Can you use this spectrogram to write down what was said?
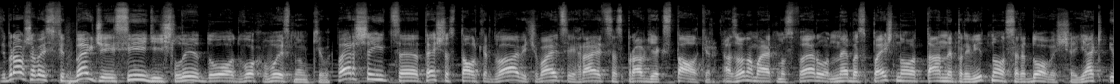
Зібравши весь фідбек, GSC дійшли до двох висновків. Перший це те, що Stalker 2 відчувається і грається справді як Stalker, а зона має атмосферу небезпечного та непривітного середовища, як і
